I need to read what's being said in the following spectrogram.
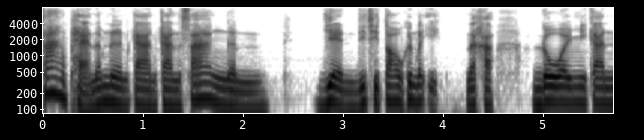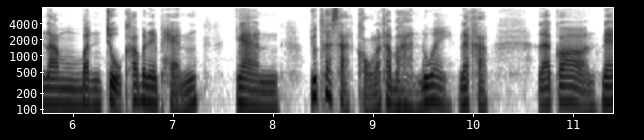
สร้างแผนดำเนินการการสร้างเงินเยนดิจิตอลขึ้นมาอีกนะครับ โดยมีการนำบรรจุเข้าไปในแผนงานยุทธศาสตร์ของรัฐบาลด้วยนะครับ แล้วก็แน่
